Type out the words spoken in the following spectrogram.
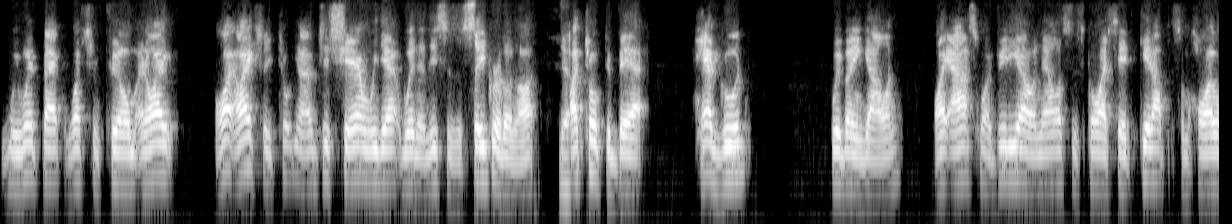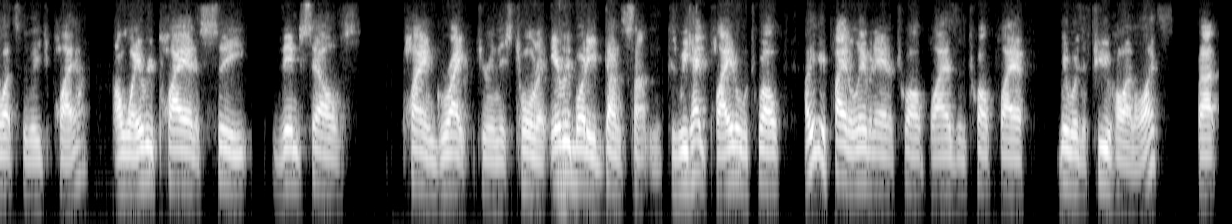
we went back, watched some film, and I I, actually took, you know, just sharing with you whether this is a secret or not. Yep. I talked about how good we've been going. I asked my video analysis guy, I said, get up some highlights of each player. I want every player to see themselves playing great during this tournament. Everybody had done something because we had played all 12. I think we played 11 out of 12 players, and 12 player, there was a few highlights, but,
